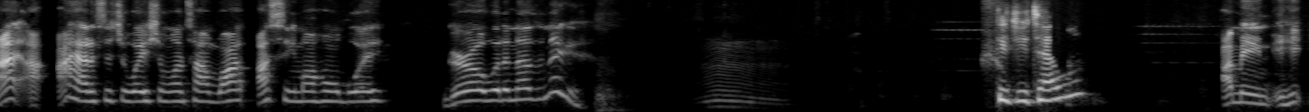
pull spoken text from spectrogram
I, I, I had a situation one time where I, I see my homeboy girl with another nigga. Mm. Did you tell him? I mean, he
